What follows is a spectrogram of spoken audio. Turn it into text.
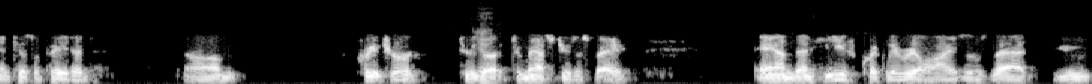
anticipated um, preacher to yeah. the to Massachusetts Bay, and then he quickly realizes that you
